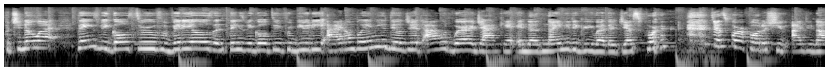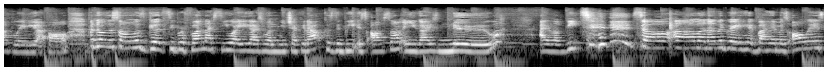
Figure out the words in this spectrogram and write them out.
But you know what things we go through for videos and things we go through for beauty i don't blame you diljit i would wear a jacket in the 90 degree weather just for just for a photo shoot. I do not blame you at all. But no, the song was good, super fun. I see why you guys wanted me to check it out because the beat is awesome and you guys know I love beats. so um, another great hit by him as always.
